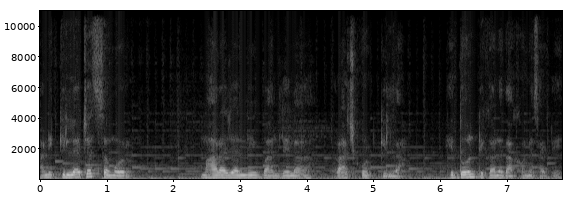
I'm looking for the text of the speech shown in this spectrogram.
आणि किल्ल्याच्याच समोर महाराजांनी बांधलेला राजकोट किल्ला. ही दोन ठिकाणं दाखवण्यासाठी.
